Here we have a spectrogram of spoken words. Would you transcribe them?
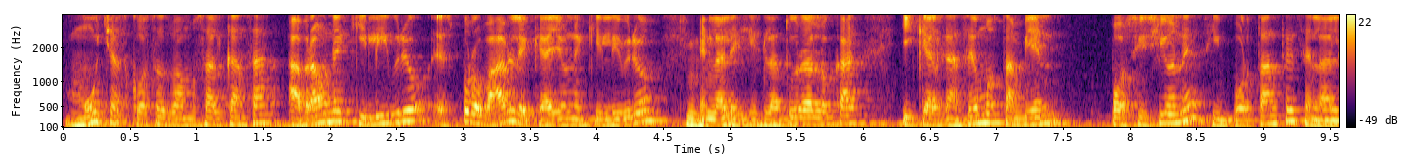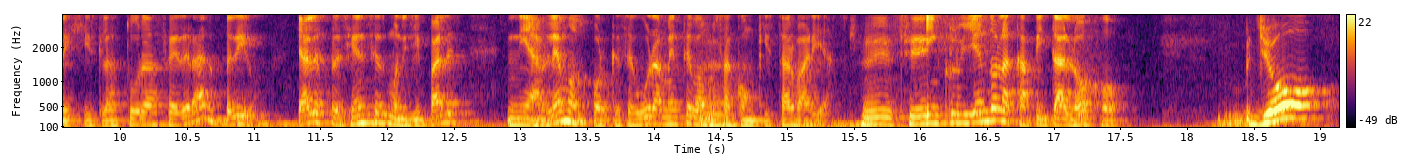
muchas cosas vamos a alcanzar. Habrá un equilibrio, es probable que haya un equilibrio en la legislatura local y que alcancemos también posiciones importantes en la legislatura federal. Digo, ya las presidencias municipales ni hablemos porque seguramente vamos a conquistar varias. Incluyendo la capital, ojo. Yo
